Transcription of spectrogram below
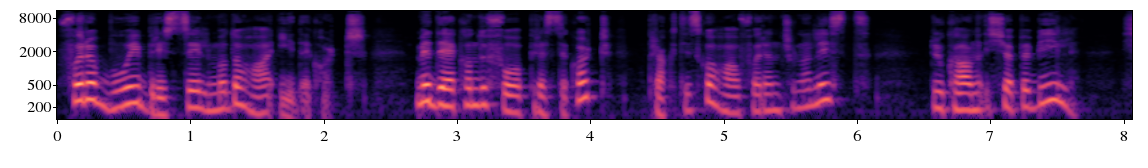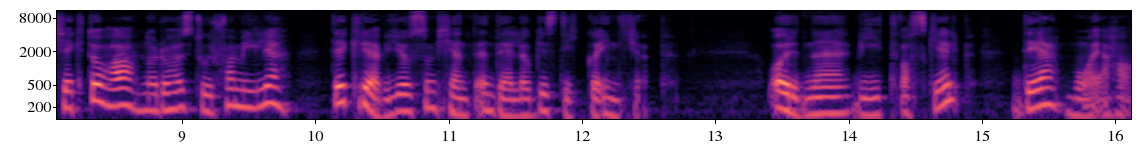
For å bo i Brussel må du ha ID-kort. Med det kan du få pressekort, praktisk å ha for en journalist. Du kan kjøpe bil, kjekt å ha når du har stor familie. Det krever jo som kjent en del logistikk og innkjøp. Ordne hvit vaskehjelp, det må jeg ha.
